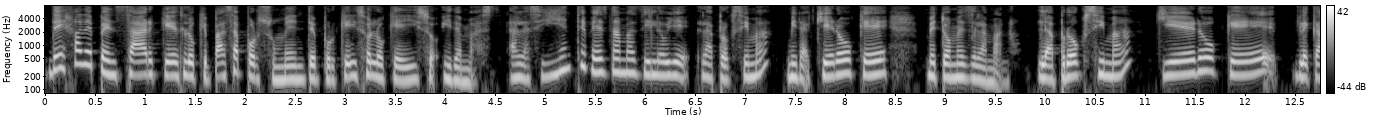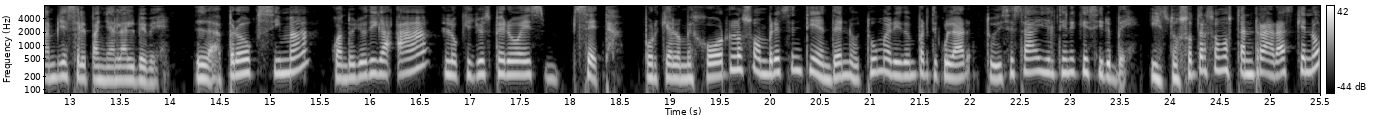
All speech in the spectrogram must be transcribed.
Deja de pensar qué es lo que pasa por su mente, por qué hizo lo que hizo y demás. A la siguiente vez nada más dile, oye, la próxima, mira, quiero que me tomes de la mano. La próxima, quiero que le cambies el pañal al bebé. La próxima, cuando yo diga A, lo que yo espero es Z porque a lo mejor los hombres entienden, o tu marido en particular, tú dices A y él tiene que decir B. Y nosotras somos tan raras que no,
